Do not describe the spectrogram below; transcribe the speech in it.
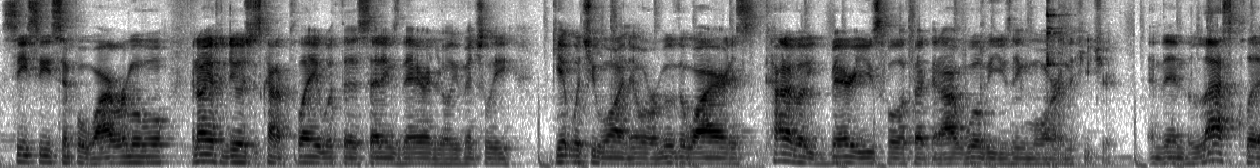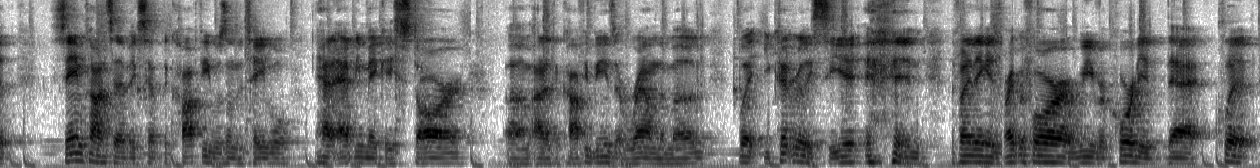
CC Simple Wire Removal. And all you have to do is just kind of play with the settings there and you'll eventually get what you want it will remove the wire and it's kind of a very useful effect that I will be using more in the future. And then the last clip, same concept except the coffee was on the table. I had Abby make a star um, out of the coffee beans around the mug but you couldn't really see it. And the funny thing is right before we recorded that clip,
